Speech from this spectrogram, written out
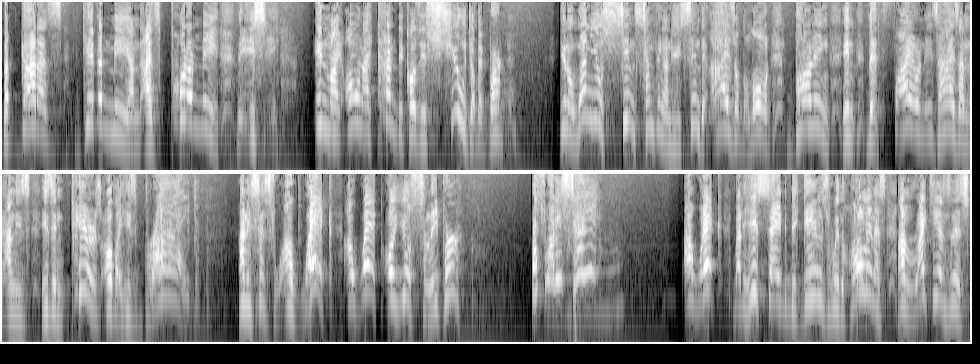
that God has given me and has put on me is in my own, I can't because it's huge of a burden. You know, when you see something and you see the eyes of the Lord burning in the fire in his eyes and, and he's, he's in tears over his bride. And he says, Awake, awake, oh you sleeper. That's what he's saying. Awake, but he said it begins with holiness and righteousness,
